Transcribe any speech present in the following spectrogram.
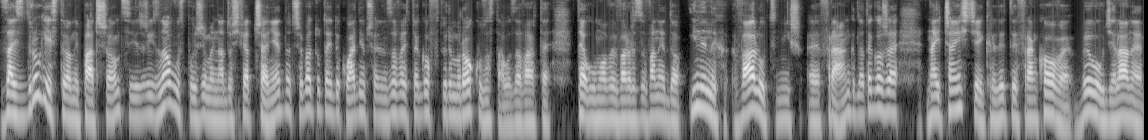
Zaś z drugiej strony patrząc, jeżeli znowu spojrzymy na doświadczenie, no trzeba tutaj dokładnie przeanalizować tego, w którym roku zostały zawarte te umowy waloryzowane do innych walut niż e, frank, dlatego że najczęściej kredyty frankowe były udzielane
